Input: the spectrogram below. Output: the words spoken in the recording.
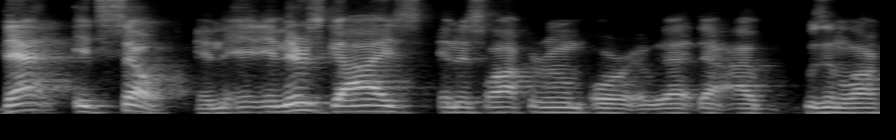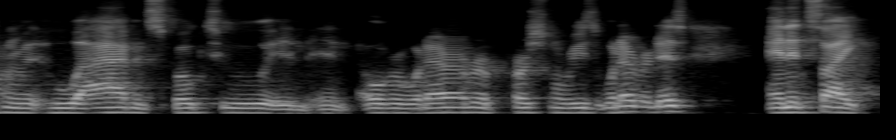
that itself, and, and, and there's guys in this locker room or that, that I was in the locker room who I haven't spoke to in over whatever personal reason, whatever it is. And it's like,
